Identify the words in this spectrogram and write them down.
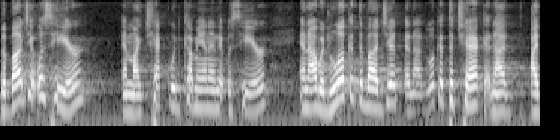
the budget was here, and my check would come in, and it was here and I would look at the budget and I'd look at the check and I'd, I'd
